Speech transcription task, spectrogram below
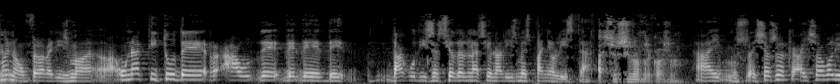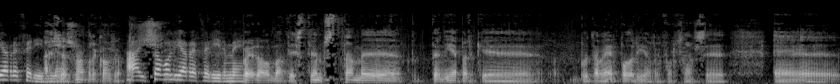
Bueno, un barbarisme, una actitud d'agudització de, de, de, del nacionalisme espanyolista. Això és una altra cosa. Ai, això, és, això volia referir-me. Això és una altra cosa. A això sí, volia referir-me. Però al mateix temps també tenia perquè també podria reforçar-se eh,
